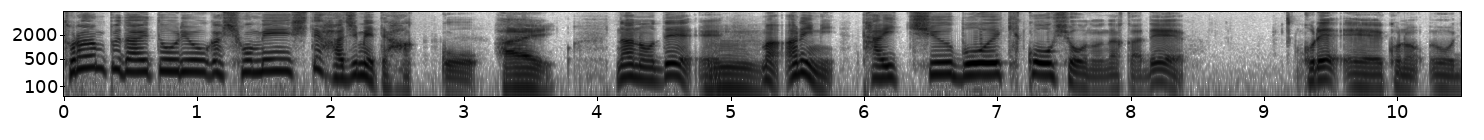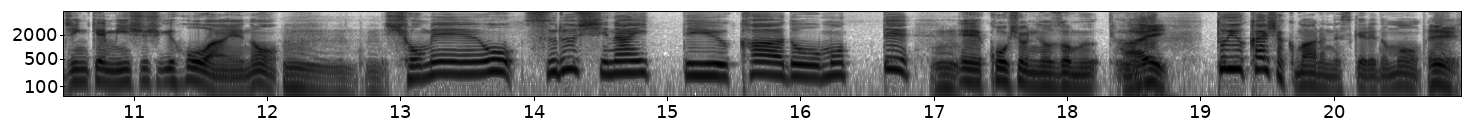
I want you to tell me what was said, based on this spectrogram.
トランプ大統領が署名して初めて発行。はい、なので、えーまあ、ある意味対中貿易交渉の中でこれ、えー、この人権民主主義法案への署名をするしないっていうカードを持って、うん、えー、交渉に臨む。はい。という解釈もあるんですけれども、ええ、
